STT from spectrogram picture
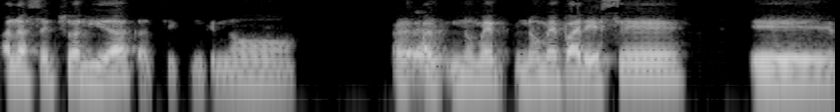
a la sexualidad, ¿cachai? Que no, no, me, no me parece... Eh,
